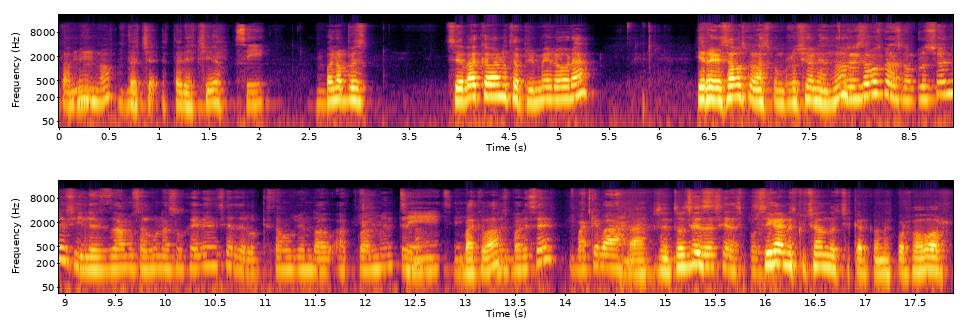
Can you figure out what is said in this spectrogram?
también, ¿no? Estaría chido. Sí. Bueno, pues se va a acabar nuestra primera hora y regresamos con las conclusiones, ¿no? Regresamos con las conclusiones y les damos algunas sugerencias de lo que estamos viendo actualmente. Sí, sí. ¿Va que va? ¿Les parece? Va que va. Va, pues Muchas entonces gracias por sigan escuchando, chicarcones, por favor.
